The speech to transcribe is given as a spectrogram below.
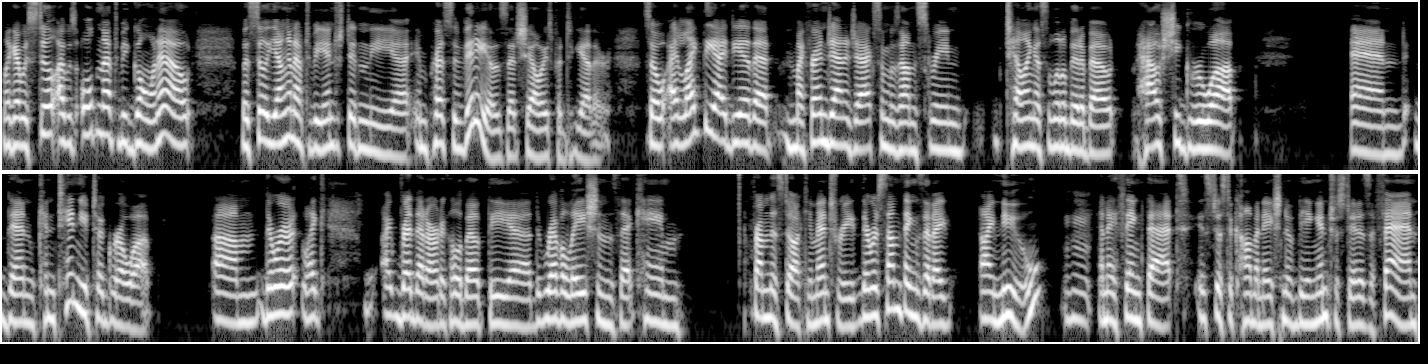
Like I was still I was old enough to be going out, but still young enough to be interested in the uh, impressive videos that she always put together. So I like the idea that my friend Janet Jackson was on the screen telling us a little bit about how she grew up and then continued to grow up um, there were like I read that article about the uh, the revelations that came from this documentary. There were some things that I I knew, and I think that it's just a combination of being interested as a fan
